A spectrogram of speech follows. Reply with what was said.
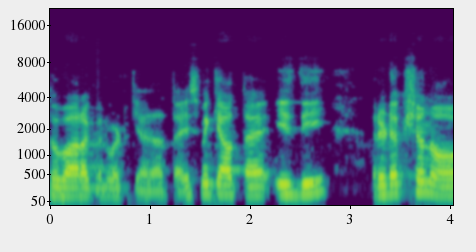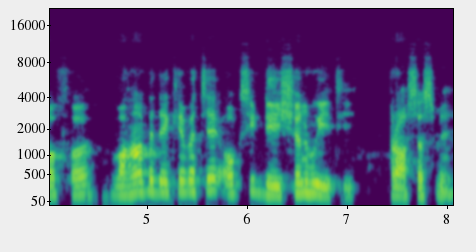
दोबारा कन्वर्ट किया जाता है। इसमें क्या होता है? इज़ दी रिडक्शन ऑफ़ वहाँ पे देखे बच्चे ऑक्सीडेशन हुई थी प्रोसेस में।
